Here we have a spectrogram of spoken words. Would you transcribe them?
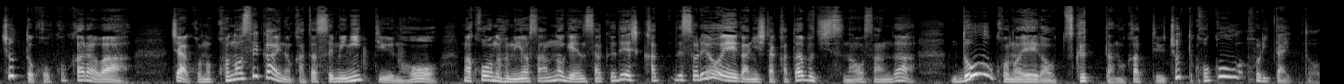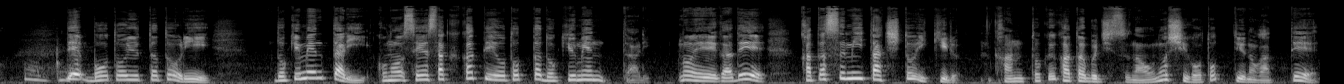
ちょっとここからは、じゃあこの、この世界の片隅にっていうのを、まあ、河野文夫さんの原作で、かで、それを映画にした片渕素直さんが、どうこの映画を作ったのかっていう、ちょっとここを掘りたいと。で、冒頭言った通り、ドキュメンタリー、この制作過程を撮ったドキュメンタリーの映画で、片隅たちと生きる、監督片渕素直の仕事っていうのがあって、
